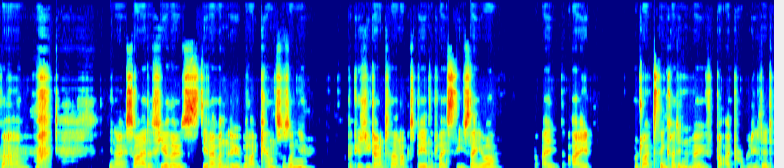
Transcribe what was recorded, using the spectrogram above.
but um, you know, so I had a few of those. You know, when Uber like cancels on you because you don't turn up to be in the place that you say you are. I I would like to think I didn't move, but I probably did.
